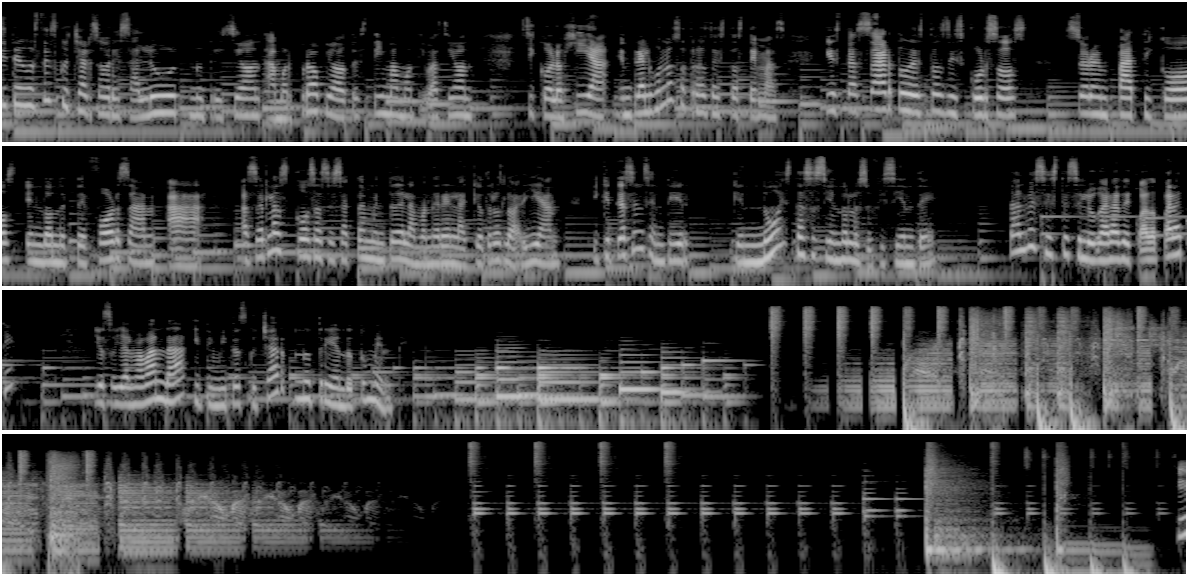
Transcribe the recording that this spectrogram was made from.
Si te gusta escuchar sobre salud, nutrición, amor propio, autoestima, motivación, psicología, entre algunos otros de estos temas, y estás harto de estos discursos solo empáticos en donde te forzan a hacer las cosas exactamente de la manera en la que otros lo harían y que te hacen sentir que no estás haciendo lo suficiente, tal vez este es el lugar adecuado para ti. Yo soy Alma Banda y te invito a escuchar Nutriendo tu mente.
